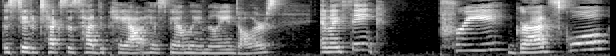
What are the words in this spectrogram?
the state of Texas had to pay out his family a million dollars. And I think pre grad school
